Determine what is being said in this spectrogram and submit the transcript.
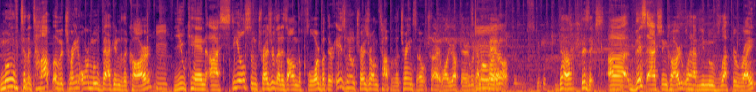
move to the top of a train, or move back into the car. You can uh, steal some treasure that is on the floor, but there is no treasure on the top of the train, so don't try it while you're up there. It's Would gonna blow right fail. off. Stupid. Duh, physics. Uh, this action card will have you move left or right.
